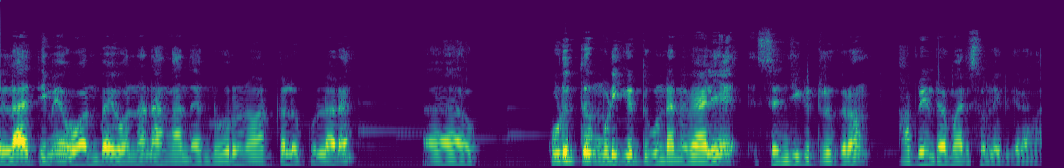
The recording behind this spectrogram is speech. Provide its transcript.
எல்லாத்தையுமே ஒன் பை ஒன்னாக நாங்கள் அந்த நூறு நாட்களுக்குள்ளார கொடுத்து முடிக்கிறதுக்கு உண்டான வேலையை செஞ்சுக்கிட்டு இருக்கிறோம் அப்படின்ற மாதிரி சொல்லியிருக்கிறாங்க.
